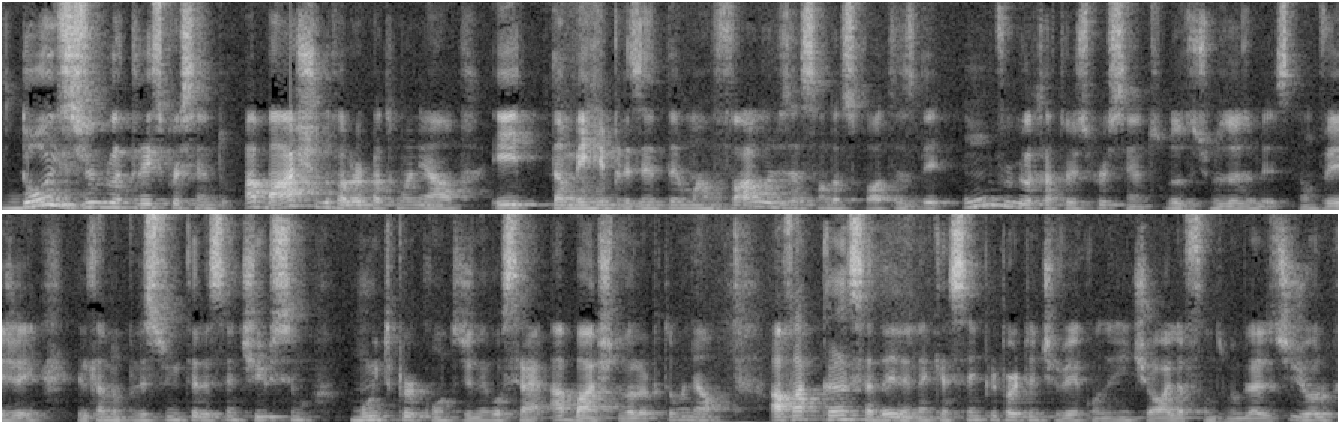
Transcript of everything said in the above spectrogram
2,3% abaixo do valor patrimonial e também representa uma valorização das cotas de 1,14% nos últimos dois meses. Então veja aí, ele está no preço interessantíssimo, muito por conta de negociar abaixo do valor patrimonial. A vacância dele, né, que é sempre importante ver quando a gente olha fundos imobiliários de tijolo,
